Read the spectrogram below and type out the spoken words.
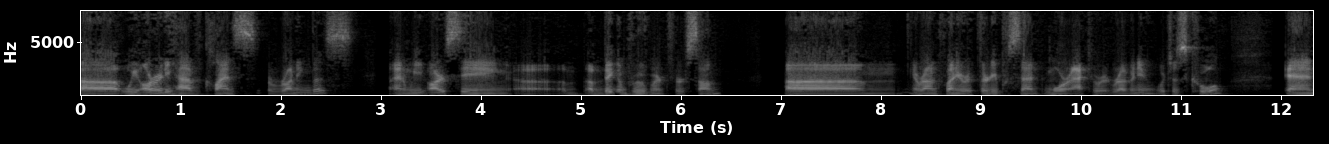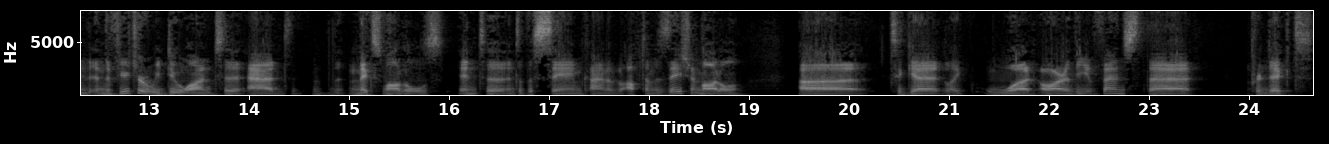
uh, we already have clients running this, and we are seeing uh, a big improvement for some, um, around 20 or 30% more accurate revenue, which is cool. And in the future, we do want to add mixed models into into the same kind of optimization model uh, to get like what are the events that predict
